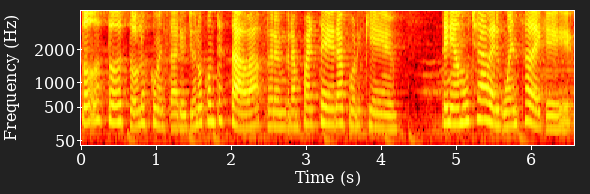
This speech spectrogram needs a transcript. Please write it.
todos, todos, todos los comentarios. Yo no contestaba, pero en gran parte era porque tenía mucha vergüenza de que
